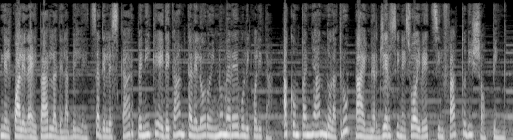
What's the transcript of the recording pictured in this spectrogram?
nel quale lei parla della bellezza delle scarpe Nike e decanta le loro innumerevoli qualità, accompagnando la truppa a immergersi nei suoi vezzi in fatto di shopping.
